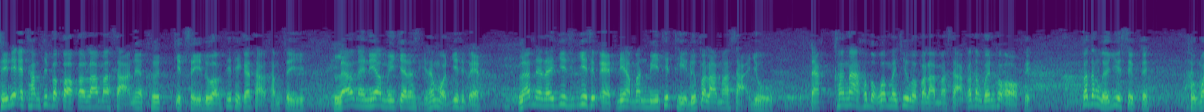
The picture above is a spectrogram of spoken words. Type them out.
ทีนี้ไอ้ธรรมที่ประกอบกับปรามาสะเนี่ยคือจิตสี่ดวงทิฏฐิกถาสามสี่แล้วในนี้มีเจตสิกทั้งหมด 21 แล้วในใน21เนี่ยมันมีทิฏฐิหรือปรามาสะอยู่ แต่ข้างหน้าเขาบอกว่าไม่ชื่อว่าปรามาสะก็ต้องเว้นเขาออกสิก็ต้องเหลือ20สิบสิถูกไหม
